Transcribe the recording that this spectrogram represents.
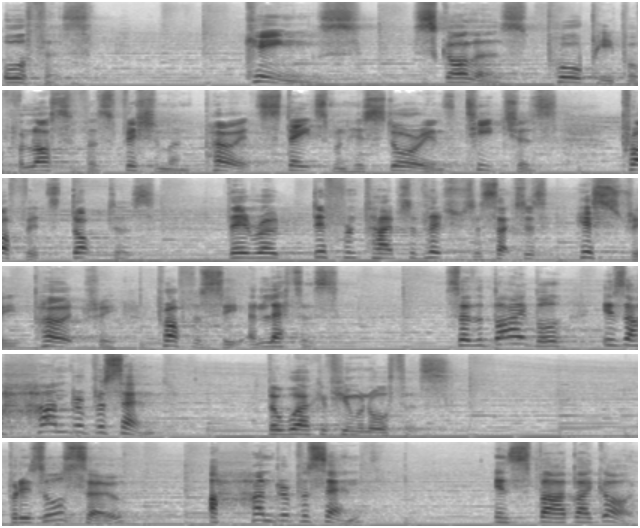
authors kings, scholars, poor people, philosophers, fishermen, poets, statesmen, historians, teachers, prophets, doctors. They wrote different types of literature, such as history, poetry, prophecy, and letters. So the Bible is 100% the work of human authors. But it's also 100% inspired by God.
